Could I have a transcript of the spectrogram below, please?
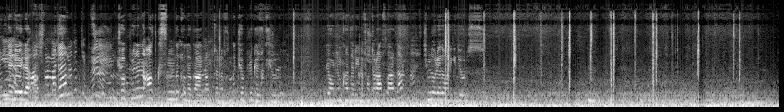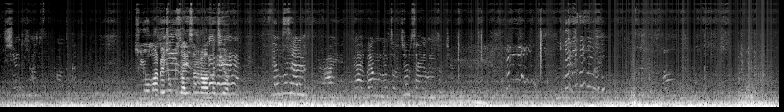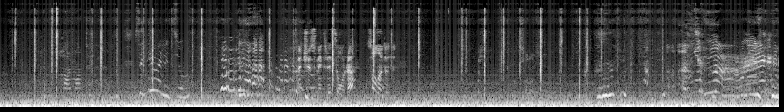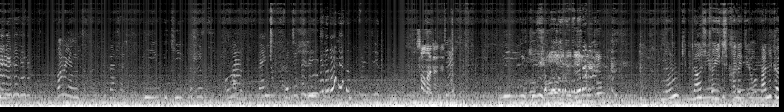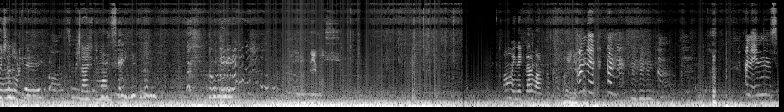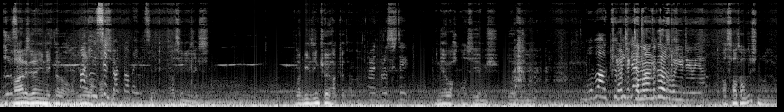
Hayır. Yine böyle. Baştan O da köprünün alt kısmında kalıyor galiba bu tarafında. Köprü gözüküyor. Gördüğüm kadarıyla fotoğraflarda. Şimdi oraya doğru gidiyoruz. Şimdiki. Şu yollar böyle çok güzel insanı rahatlatıyor. Harbiden inekler ama. İneğe Bak bak nasıl, bak baba insik. nasıl ineceksin? Bura bildiğin köy hakikaten ha. Evet burası işte İneğe bak nasıl yemiş. Zor gidiyor. Baba köpekler gerçekten ha ne kadar zor yürüyor ya. Asfalt olduğu için mi acaba?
